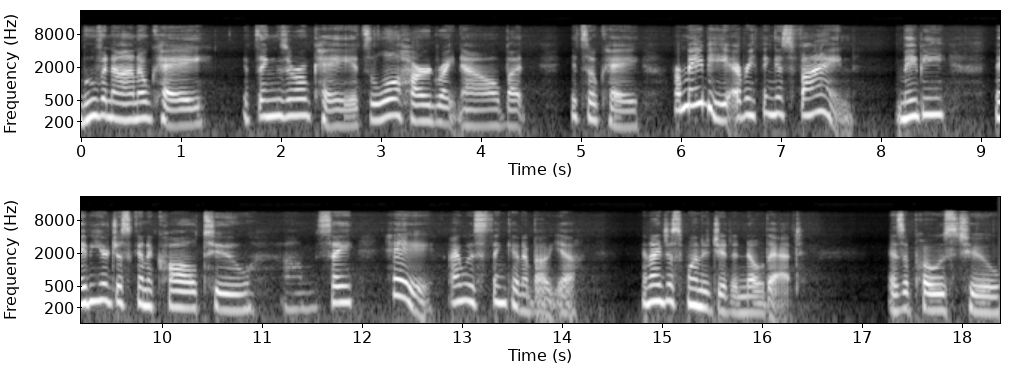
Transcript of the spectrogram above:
moving on okay if things are okay. It's a little hard right now, but it's okay. Or maybe everything is fine. Maybe maybe you're just going to call to um, say, "Hey, I was thinking about you, and I just wanted you to know that," as opposed to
